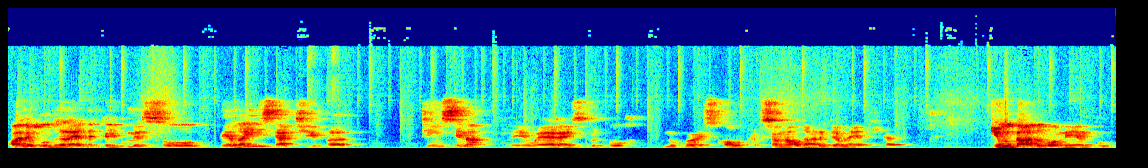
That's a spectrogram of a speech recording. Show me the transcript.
Olha, o mundo da elétrica ele começou pela iniciativa de ensinar. Eu era instrutor numa escola profissional da área de elétrica. E um dado momento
